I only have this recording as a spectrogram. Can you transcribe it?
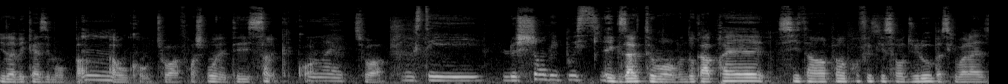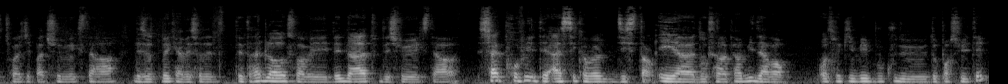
il n'y en avait quasiment pas Mm. à Hong Kong, tu vois. Franchement, on était 5, quoi, ouais tu vois. donc c'était le champ des possibles Exactement. Donc après, si t'as un peu un profil qui sort du lot, parce que voilà, tu vois, j'ai pas de cheveux, etc. Les autres mecs avaient soit des, des dreadlocks, soit avaient des nattes ou des cheveux, etc. Chaque profil était assez quand même distinct. Et euh, donc ça m'a permis d'avoir entre guillemets beaucoup d'opportunités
